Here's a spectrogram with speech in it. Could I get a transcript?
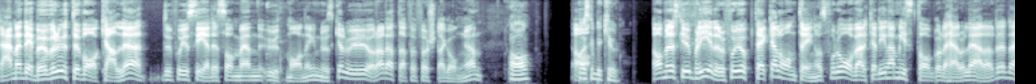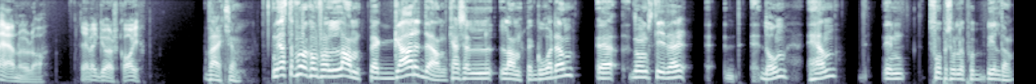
Nej men det behöver du inte vara Kalle. Du får ju se det som en utmaning. Nu ska du ju göra detta för första gången. Ja, Ja, det ska bli kul. ja men det ska ju bli det. Du får ju upptäcka någonting och så får du avverka dina misstag och det här och lära dig det här nu då. Det är väl görskoj. Verkligen. Nästa fråga kommer från Lampegarden, kanske Lampegården. Eh, de skriver, eh, de, hen, två personer på bilden.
